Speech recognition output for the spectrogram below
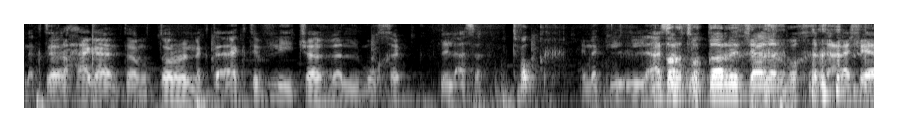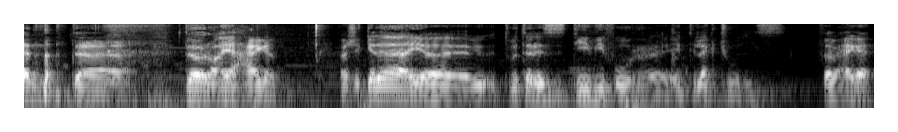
انك تقرا حاجة انت مضطر انك تاكتفلي تشغل مخك للأسف. تفكر. انك للأسف. مضطر تشغل مخك علشان تقرا أي حاجة. فعشان كده هي تويتر is TV for intellectuals فاهم حاجة؟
